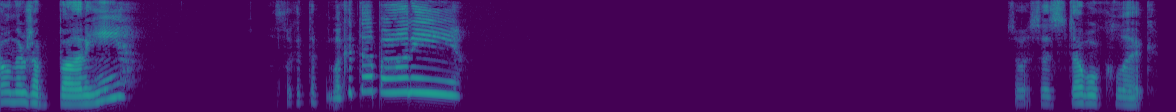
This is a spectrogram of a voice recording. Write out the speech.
Oh, and there's a bunny. Let's look at the look at that bunny. So it says double click.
